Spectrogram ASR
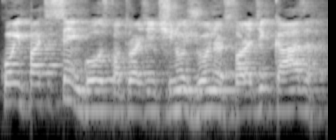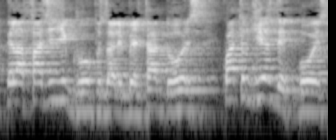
com empate sem gols contra o Argentino Júnior fora de casa pela fase de grupos da Libertadores, quatro dias depois,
